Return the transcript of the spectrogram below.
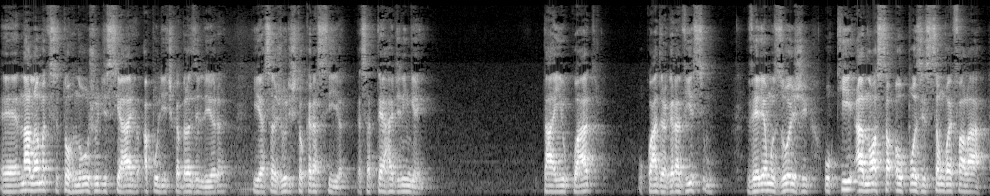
é, na lama que se tornou o judiciário, a política brasileira e essa juristocracia, essa terra de ninguém. Está aí o quadro, o quadro é gravíssimo. Veremos hoje o que a nossa oposição vai falar.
